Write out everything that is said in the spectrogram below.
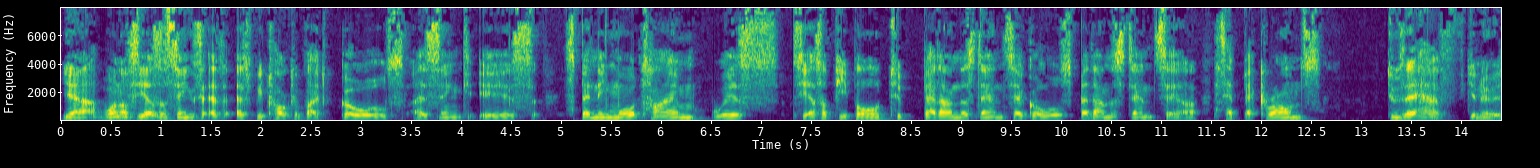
Yeah, one of the other things, as, as we talked about goals, I think is spending more time with the other people to better understand their goals, better understand their, their backgrounds. Do they have, you know,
